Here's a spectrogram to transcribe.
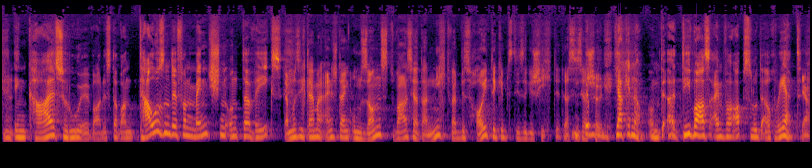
Hm. in Karlsruhe war das. Da waren Tausende von Menschen unterwegs. Da muss ich gleich mal einsteigen. Umsonst war es ja dann nicht, weil bis heute gibt's diese Geschichte. Das ist ja schön. Ja, genau. Und äh, die war es einfach absolut auch wert. Ja.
